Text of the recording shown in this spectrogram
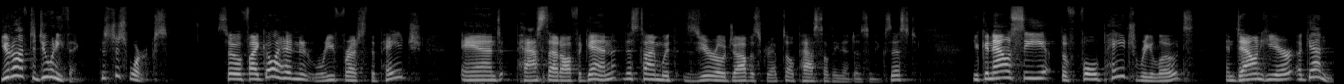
you don't have to do anything. This just works. So if I go ahead and refresh the page, and pass that off again, this time with zero JavaScript. I'll pass something that doesn't exist. You can now see the full page reloads, and down here, again,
